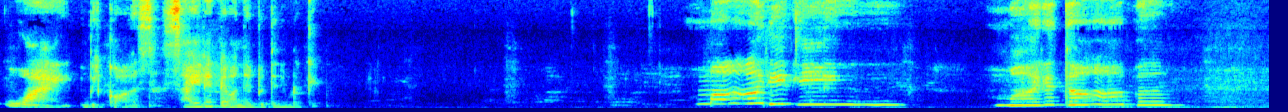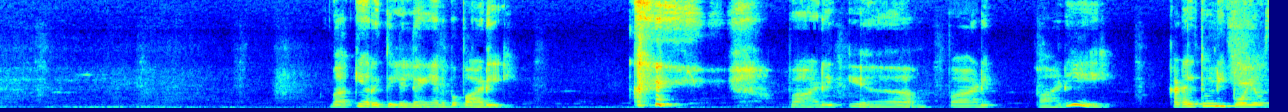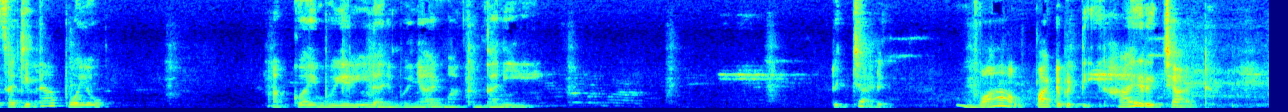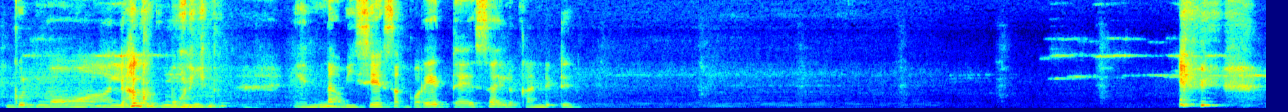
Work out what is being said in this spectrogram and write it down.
വൈ ബിക്കോസ് സൈലന്റ് വന്നപ്പോഴത്തേനും ഇവിടെയൊക്കെ മാരിവില്ലിൻ മരതാപം ബാക്കി അറിയത്തില്ലല്ലേ? ഞാനിപ്പോൾ പാടി. പാടി പാടി പാടി. കടൽ തോണി പോയോ? സജിത പോയോ? അക്വായും പോയി. എല്ലാവരും പോയി. ഞാൻ മാത്രം തനിയെ റിച്ചാർഡ്. വാവ് പാട്ടുപെട്ടി ഹായ് റിച്ചാർഡ്. ഗുഡ് മോ അല്ല ഗുഡ് മോർണിംഗ് എന്നാ വിശേഷം? കുറേ ദേശമായല്ലോ കണ്ടിട്ട്.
